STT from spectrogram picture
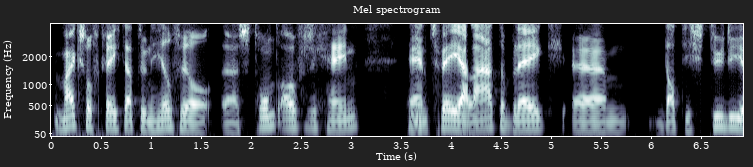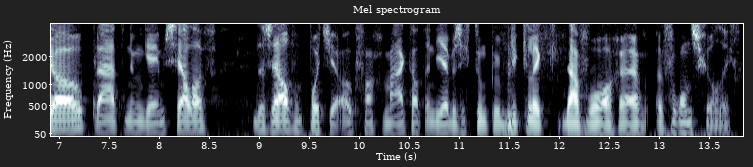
Microsoft kreeg daar toen heel veel eh, stront over zich heen. En twee jaar later bleek ehm, dat die studio, Platinum Games zelf, er zelf een potje ook van gemaakt had. En die hebben zich toen publiekelijk daarvoor eh, verontschuldigd.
